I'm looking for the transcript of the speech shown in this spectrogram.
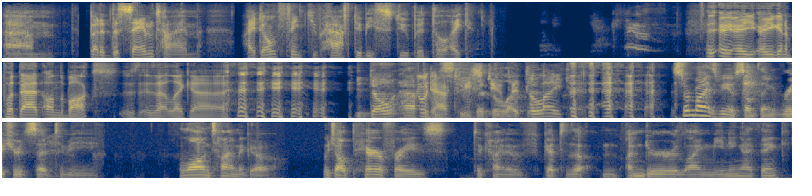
Um, but at the same time, I don't think you have to be stupid to like it. Are, are you, are you going to put that on the box? Is, is that like a? You don't have You to don't be have to be stupid stupid to like to it. like it. This reminds me of something Richard said to me a long time ago, which I'll paraphrase to kind of get to the underlying meaning, I think.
